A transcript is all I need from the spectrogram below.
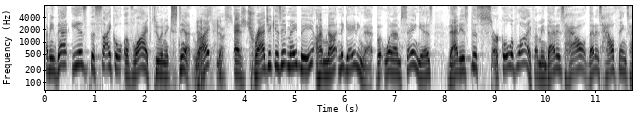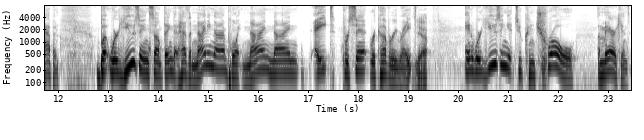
I mean, that is the cycle of life to an extent, right? yes. As tragic as it may be, I'm not negating that. But what I'm saying is that is the circle of life. I mean, that is how that is how things happen. But we're using something that has a 99.998% recovery rate Yep. and we're using it to control Americans.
